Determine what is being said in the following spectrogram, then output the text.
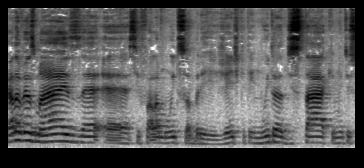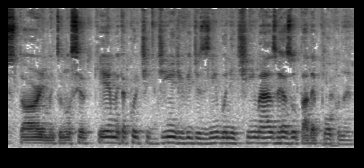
Cada vez mais é, é, se fala muito sobre gente que tem muito destaque, muito story, muito não sei o que, muita curtidinha de videozinho bonitinho, mas o resultado é pouco, né?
